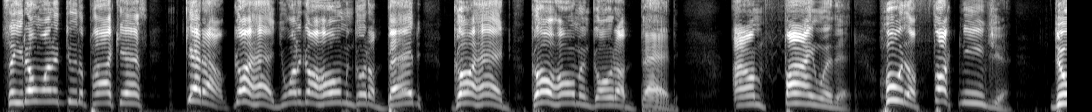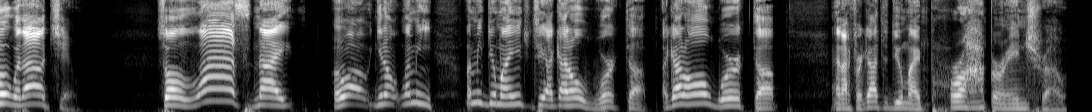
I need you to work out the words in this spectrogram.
So you don't want to do the podcast? Get out. Go ahead. You want to go home and go to bed? Go ahead. Go home and go to bed. I'm fine with it. Who the fuck needs you? Do it without you. So last night, oh, you know, let me let me do my intro. See, I got all worked up. I got all worked up, and I forgot to do my proper intro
